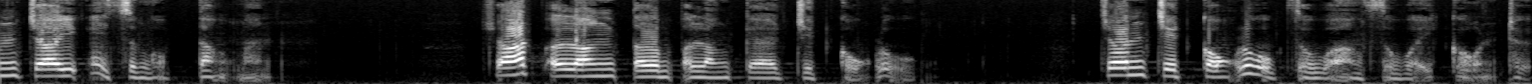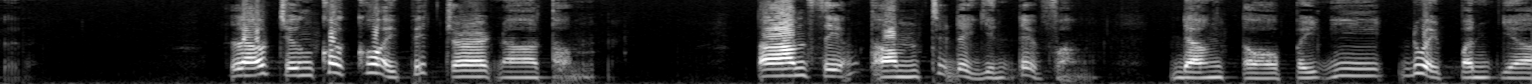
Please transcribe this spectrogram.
ำใจให้สงบตั้งมัน่น ชาร์จพลังเติมพลังแก่จิตของลูก จนจิตของลูกสว่างสวยก่อนเถิดแล้วจึงค่อยๆพิจารณาธรรม ตามเสียงธรรมที่ได้ยินได้ฟัง ดังต่อไปนี้ด้วยปัญญา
